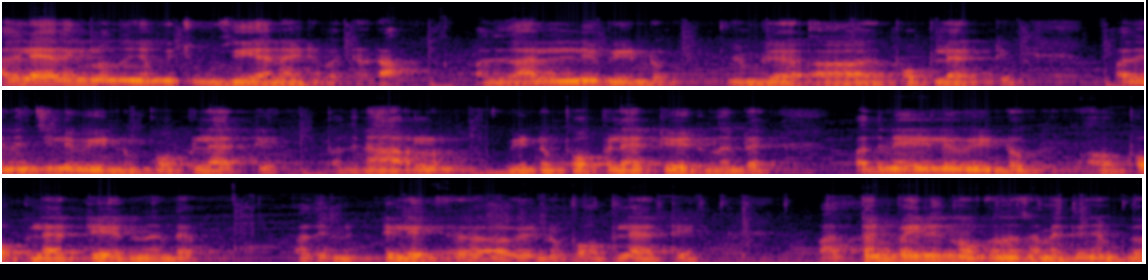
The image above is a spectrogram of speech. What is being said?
അതിലേതെങ്കിലും ഒന്ന് നമുക്ക് ചൂസ് ചെയ്യാനായിട്ട് പറ്റും കേട്ടോ പതിനാലിൽ വീണ്ടും നമുക്ക് പോപ്പുലാരിറ്റി പതിനഞ്ചിൽ വീണ്ടും പോപ്പുലാരിറ്റി പതിനാറിലും വീണ്ടും പോപ്പുലാരിറ്റി വരുന്നുണ്ട്. പതിനേഴിൽ വീണ്ടും പോപ്പുലാരിറ്റി വരുന്നുണ്ട്. പതിനെട്ടിൽ വീണ്ടും പോപ്പുലാരിറ്റി പത്തൊൻപതിൽ നോക്കുന്ന സമയത്ത് നമുക്ക്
